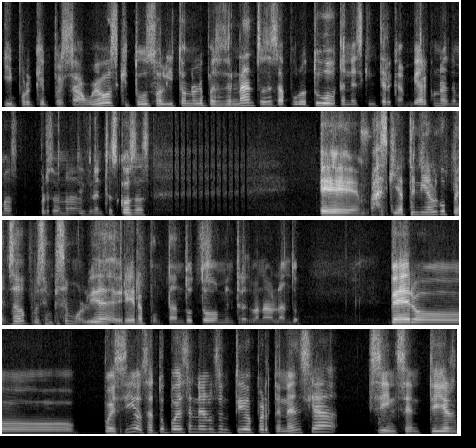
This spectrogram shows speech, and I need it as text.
y porque pues a huevos que tú solito no le puedes hacer nada, entonces a puro tenés que intercambiar con las demás personas diferentes cosas. Eh, es que ya tenía algo pensado, pero siempre se me olvida, debería ir apuntando todo mientras van hablando. Pero, pues sí, o sea, tú puedes tener un sentido de pertenencia sin sentir,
